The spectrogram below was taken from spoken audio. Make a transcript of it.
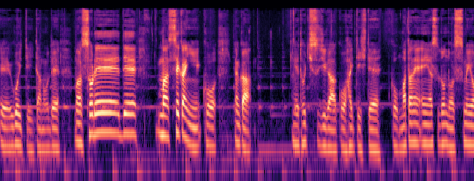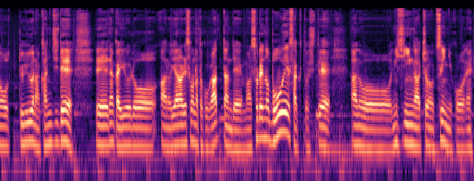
えー、動いていたので、まあ、それで、まあ、世界にこうなんか、え、投機筋がこう入ってきてこうまたね円安どんどん進めようというような感じで、えー、なんかいろいろやられそうなとこがあったんで、まあ、それの防衛策として、あの日銀がちょついにこうね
